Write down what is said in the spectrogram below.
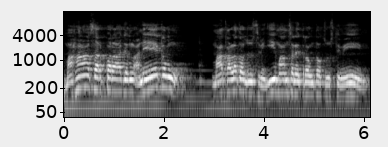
మహాసర్పరాజములు అనేకము మా కళ్ళతో చూస్తుంది ఈ మాంసనేత్రంతో చూస్తుంది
